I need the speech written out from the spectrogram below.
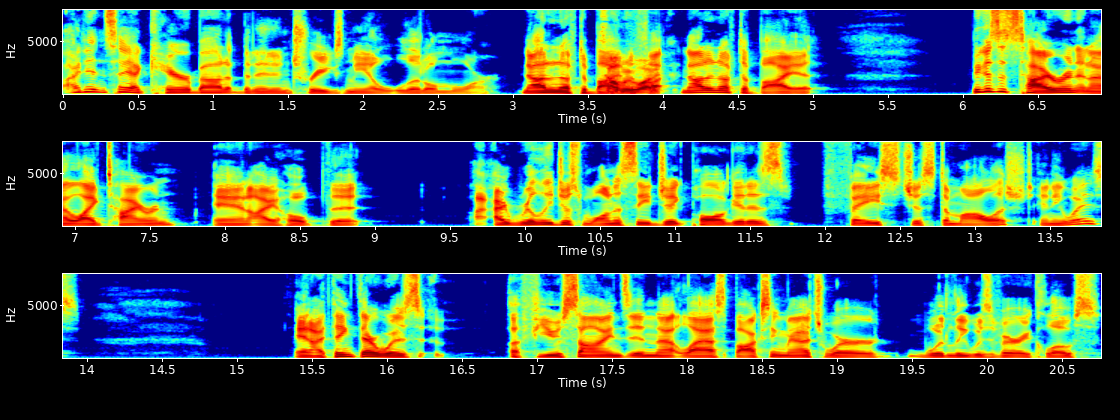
I didn't say I care about it, but it intrigues me a little more. Not enough to buy Tell me why. fi- not enough to buy it. Because it's Tyron and I like Tyron and I hope that I I really just want to see Jake Paul get his face just demolished anyways. And I think there was a few signs in that last boxing match where Woodley was very close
